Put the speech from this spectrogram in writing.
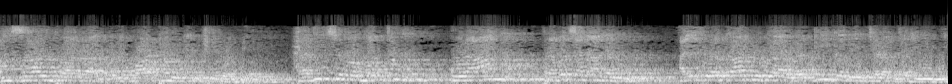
అంశాల ద్వారా గుణపాఠం నేర్చుకోండి హదీసులో మొత్తం ఖురాన్ ప్రవచనాలను ఐదు రకాలుగా వర్గీకరించడం జరిగింది.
